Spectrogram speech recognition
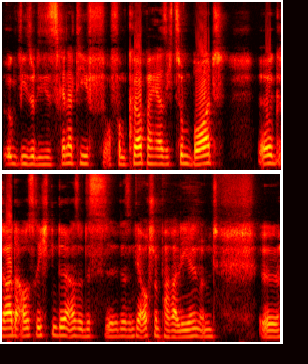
irgendwie so dieses relativ auch vom Körper her sich zum Board äh, gerade ausrichtende. Also das, äh, da sind ja auch schon Parallelen und äh,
